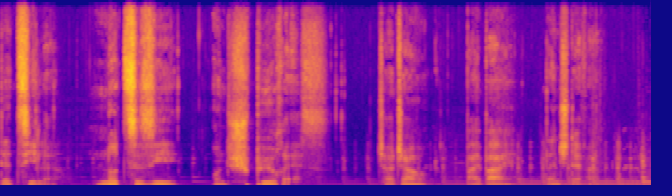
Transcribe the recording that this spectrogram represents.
der Ziele. Nutze sie und spüre es. Ciao, ciao, bye bye, dein Stefan.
